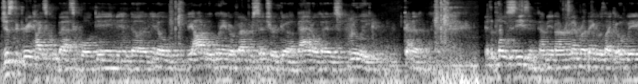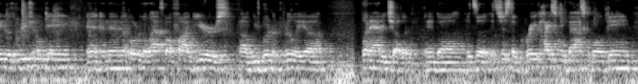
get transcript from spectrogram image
just a great high school basketball game. And, uh, you know, the Ottawa Glandorf Africentric uh, battle has really kind of in the postseason. I mean, I remember I think it was like 08, it was a regional game, and, and then over the last about five years, uh, we wouldn't really uh, went at each other. And uh, it's a it's just a great high school basketball game.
